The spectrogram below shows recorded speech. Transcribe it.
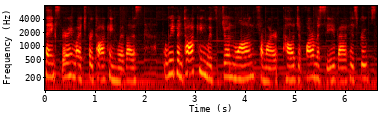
Thanks very much for talking with us. We've been talking with Jun Wang from our College of Pharmacy about his group's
